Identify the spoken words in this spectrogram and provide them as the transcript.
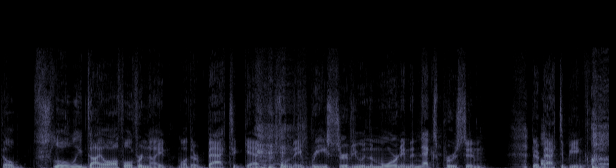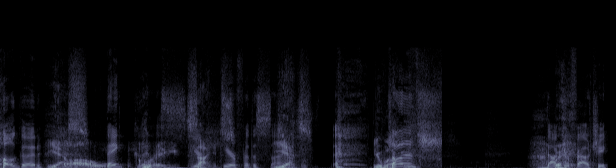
They'll slowly die off overnight while they're back together. so when they reserve you in the morning, the next person, they're back to being clean. All good. Yes. Oh, thank goodness. You're Science. here for the science. Yes. You're welcome. Science. Dr. Fauci.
